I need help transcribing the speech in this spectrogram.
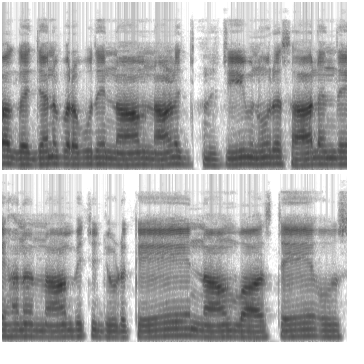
ਭਗਤ ਜਨ ਪ੍ਰਭੂ ਦੇ ਨਾਮ ਨਾਲ ਜੀਵ ਨੂੰ ਰਸਾ ਲੈਂਦੇ ਹਨ। ਨਾਮ ਵਿੱਚ ਜੁੜ ਕੇ ਨਾਮ ਵਾਸਤੇ ਉਸ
